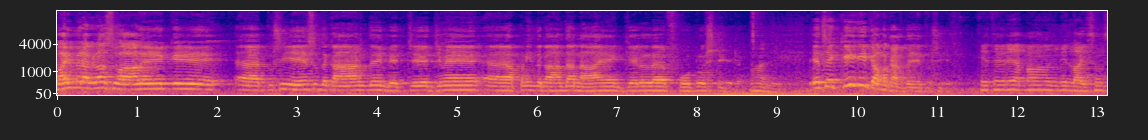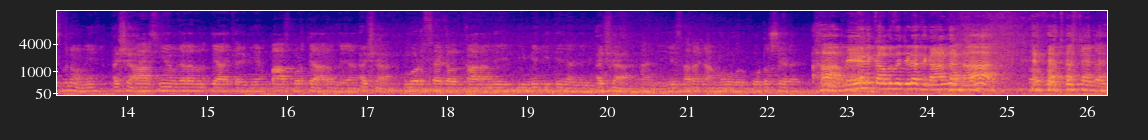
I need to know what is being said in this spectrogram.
ਬਾਈ ਮੇਰਾ ਅਗਲਾ ਸਵਾਲ ਹੈ ਕਿ ਤੁਸੀਂ ਇਸ ਦੁਕਾਨ ਦੇ ਵਿੱਚ ਜਿਵੇਂ ਆਪਣੀ ਦੁਕਾਨ ਦਾ ਨਾਮ ਹੈ ਗਿੱਲ ਫੋਟੋ ਸਟੇਟ। ਹਾਂਜੀ। ਇੱਥੇ ਕੀ ਕੀ ਕੰਮ ਕਰਦੇ ਜੀ ਤੁਸੀਂ? ਇੱਥੇ ਵੀਰੇ ਆਪਾਂ ਜਿਵੇਂ ਲਾਇਸੈਂਸ ਬਣਾਉਣੇ ਅੱਛਾ। ਆਰਸੀਆਂ ਵਗੈਰਾ ਬਣ ਤਿਆਰ ਕਰੀਦੀਆਂ ਪਾਸਪੋਰਟ ਤਿਆਰ ਹੁੰਦੇ ਆ। ਅੱਛਾ। ਮੋਟਰਸਾਈਕਲ ਕਾਰਾਂ ਦੇ ਬੀਮੇ ਕੀਤੇ ਜਾਂਦੇ ਨੇ। ਅੱਛਾ। ਹਾਂਜੀ ਇਹ ਸਾਰਾ ਕੰਮ ਹੋਰ ਫੋਟੋ ਸਟੇਟ। ਹਾਂ ਮੇਨ ਕੰਮ ਤੇ ਜਿਹੜਾ ਦੁਕਾਨ ਦਾ ਨਾਂ। ਫੋਟੋ ਸਟੇਟ ਹੈ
